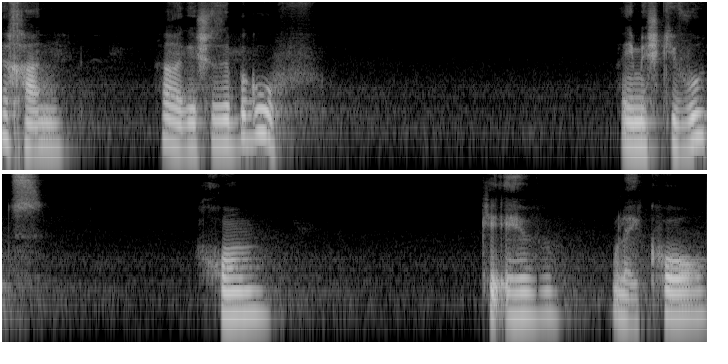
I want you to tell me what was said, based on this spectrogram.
היכן הרגש הזה בגוף? האם יש קיבוץ? חום? כאב? אולי קור?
